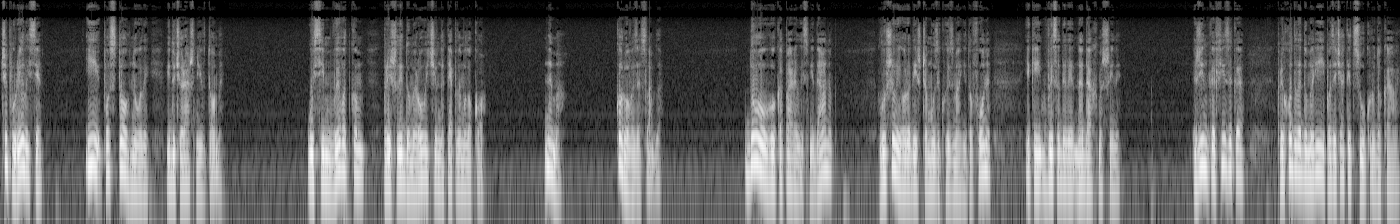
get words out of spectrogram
чепурилися і постогнували від учорашньої втоми. Усім виводком прийшли до Мировичів на тепле молоко. Нема. Корова заслабла. Довго капарили сніданок, глушили городища музикою з магнітофона, який висадили на дах машини. Жінка фізика приходила до Марії позичати цукру до кави.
